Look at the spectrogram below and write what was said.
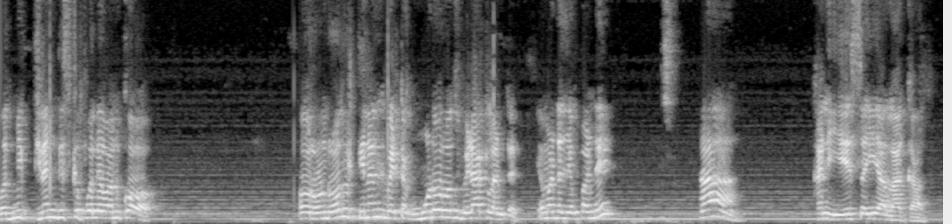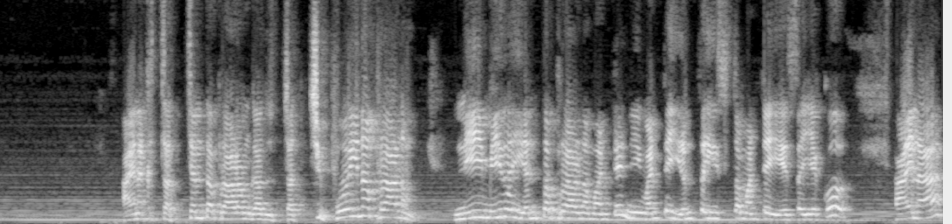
వద్దు మీకు తినని తీసుకుపోలేవు అనుకో. ఓ రెండు రోజులు తినని పెట్టకు మూడో రోజు విడాకులు అంటే ఏమంటే చెప్పండి? ఆ, కానీ ఏసయ్య అలా కాదు. ఆయనకు చచ్చంత ప్రాణం కాదు. చచ్చిపోయిన ప్రాణం. నీ మీద ఎంత ప్రాణం అంటే నీవంటే ఎంత ఇష్టం అంటే ఏసయ్యకు ఆయన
